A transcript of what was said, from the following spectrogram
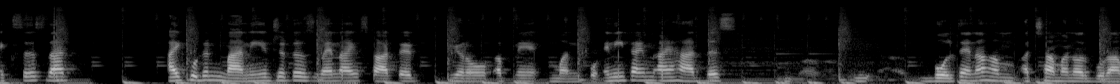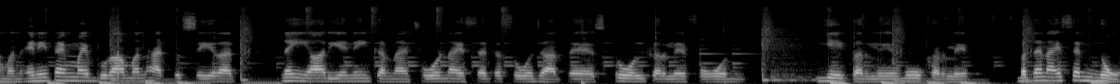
excess that i couldn't manage it as when i started you know apne man ko anytime i had this बोलते हैं ना, हम अच्छा मन और बुरा मन. एनी टाइम माई बुरा मन हैड टू से दैट नहीं यार, ये नहीं करना है, छोड़ना इससे अच्छा सो जाते हैं स्क्रोल कर ले फ़ोन ये कर ले, वो कर ले. बट देन आई से नो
